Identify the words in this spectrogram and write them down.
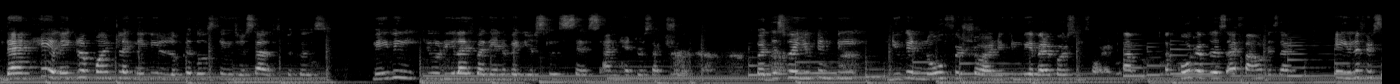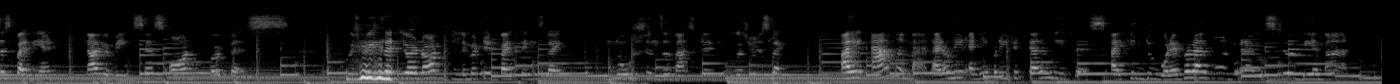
then hey, make it a point to, like maybe look at those things yourself because maybe you'll realize by the end of it you're still cis and heterosexual. But this way you can be you can know for sure and you can be a better person for it. Um, a quote of this I found is that hey, even if you're cis by the end, now you're being cis on purpose. Which means that you're not limited by things like notions of masculinity because you're just like, I am a man. I don't need anybody to tell me this. I can do whatever I want and I will still be a man.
